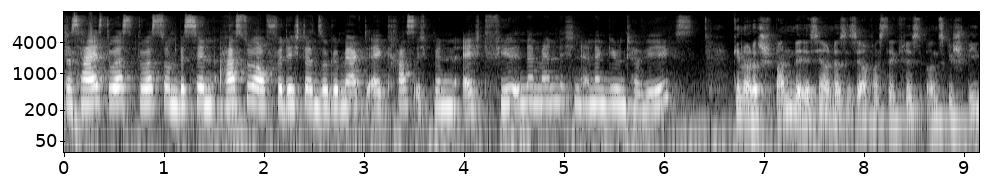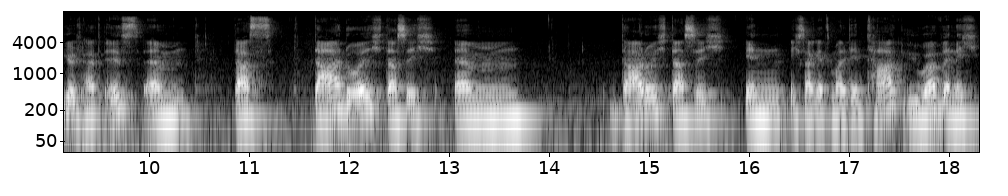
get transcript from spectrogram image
das heißt, du hast, du hast so ein bisschen, hast du auch für dich dann so gemerkt, ey krass, ich bin echt viel in der männlichen Energie unterwegs? Genau, das Spannende ist ja, und das ist ja auch, was der Christ uns gespiegelt hat, ist, ähm, dass dadurch, dass ich ähm, dadurch, dass ich in, ich sage jetzt mal, den Tag über, wenn ich,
